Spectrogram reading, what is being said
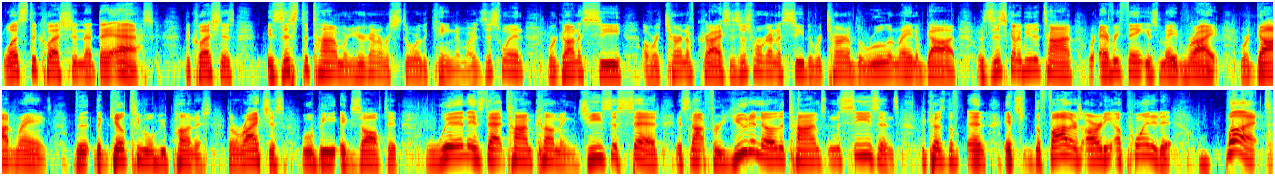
What's the question that they ask? The question is Is this the time when you're going to restore the kingdom? Or is this when we're going to see a return of Christ? Is this when we're going to see the return of the rule and reign of God? Is this going to be the time where everything is made right, where God reigns? The, the guilty will be punished, the righteous will be exalted. When is that time coming? Jesus said it's not for you to know the times and the seasons because the, and it's, the Father's already appointed it. But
